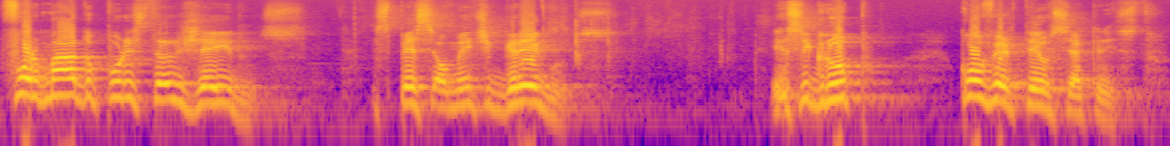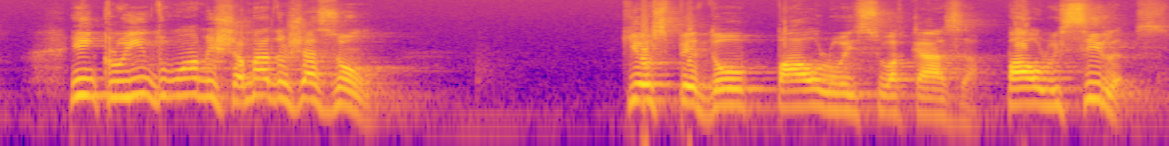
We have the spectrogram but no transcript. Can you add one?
formado por estrangeiros especialmente gregos. Esse grupo converteu-se a Cristo, incluindo um homem chamado Jason, que hospedou Paulo em sua casa, Paulo e Silas.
